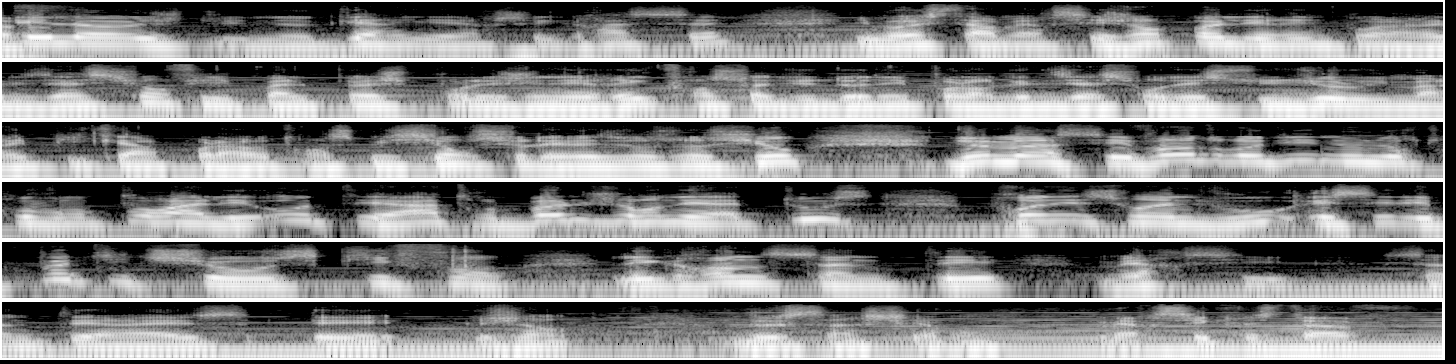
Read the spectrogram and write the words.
Éloge d'une guerrière chez Grasset. Il me reste à remercier Jean-Paul Lérine pour la réalisation, Philippe Malpeuch pour les génériques, François Dudonné pour l'organisation des studios, Louis-Marie Picard pour la retransmission sur les réseaux sociaux. Demain, c'est vendredi. Nous nous retrouvons pour aller au théâtre. Bonne journée à tous. Prenez soin de vous. Et c'est les petites choses qui font les grandes saintetés. Merci, Sainte Thérèse et Jean de Saint-Chéron. Merci Christophe.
